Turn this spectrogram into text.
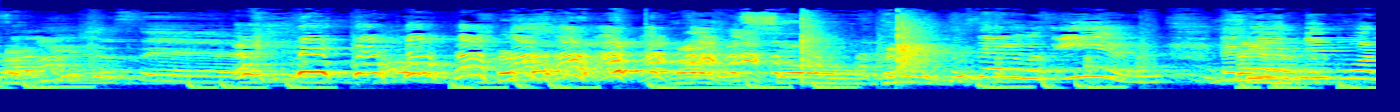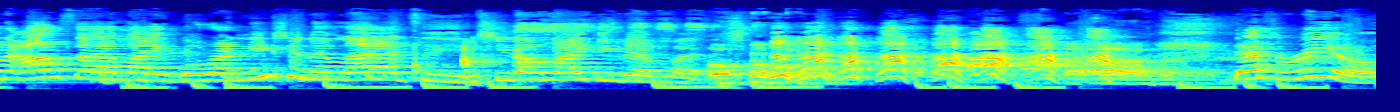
lie. Ranisha said, Right. So He hey, said it was in, and then people on the outside like, well, Ranisha done lied to you. She don't like you that much. Oh. That's real.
